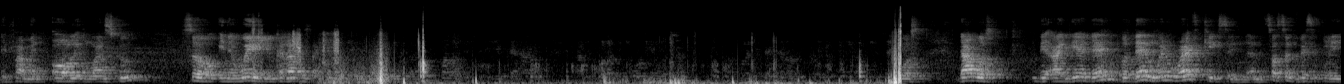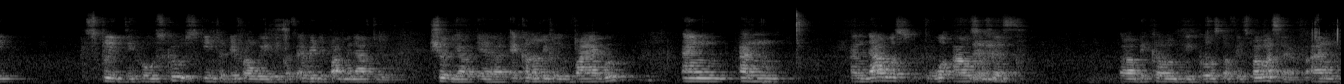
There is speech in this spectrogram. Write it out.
department all in one school. So in a way, you can have a psychology that was the idea then, but then when REF kicks in, and Sussex basically split the whole schools into different ways because every department have to should be uh, economically viable. And, and, and that was what our success uh, become the ghost of its former self. And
